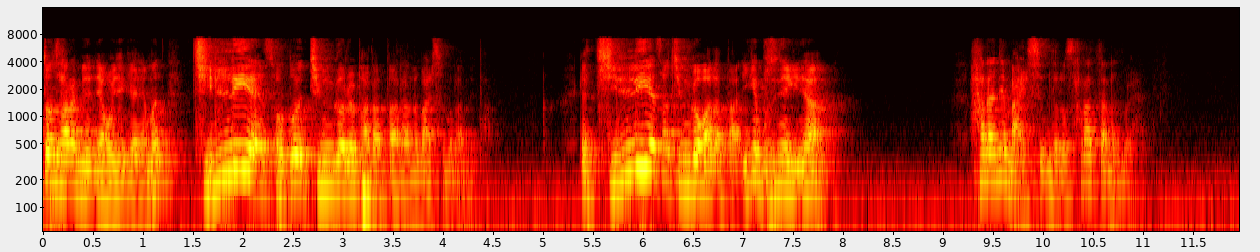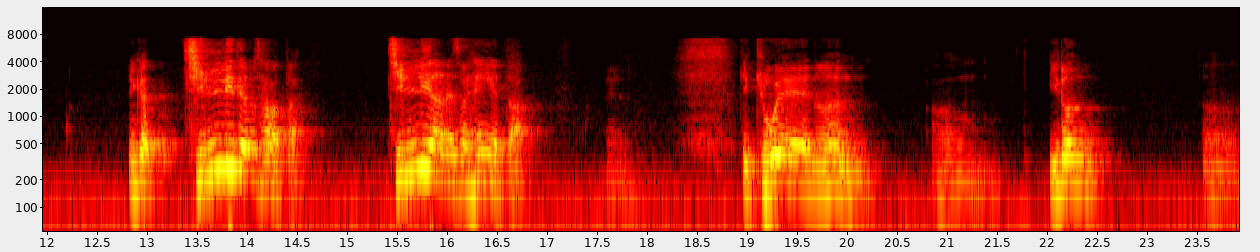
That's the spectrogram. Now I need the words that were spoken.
떤 사람이었냐고 얘기하냐면 진리에서도 증거를 받았다라는 말씀을 합니다. 그러니까 진리에서 증거받았다. 이게 무슨 얘기냐? 하나님 말씀대로 살았다는 거야. 그러니까 진리대로 살았다. 진리 안에서 행했다. 예. 교회는 음, 이런 어,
